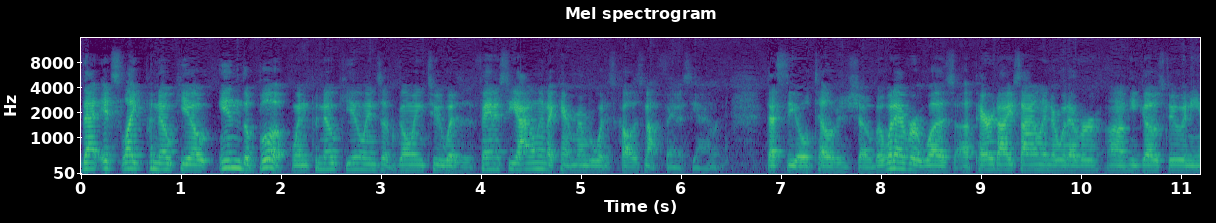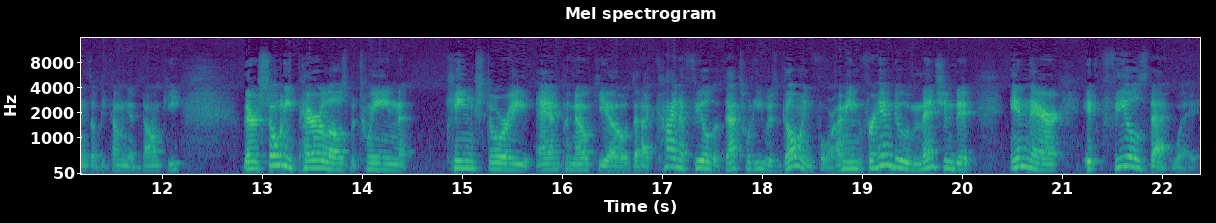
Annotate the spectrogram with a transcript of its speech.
that it's like Pinocchio in the book when Pinocchio ends up going to what is it Fantasy Island? I can't remember what it's called. It's not Fantasy Island. That's the old television show. But whatever it was, uh, Paradise Island or whatever um, he goes to, and he ends up becoming a donkey. There's so many parallels between King's story and Pinocchio that I kind of feel that that's what he was going for. I mean, for him to have mentioned it in there, it feels that way.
